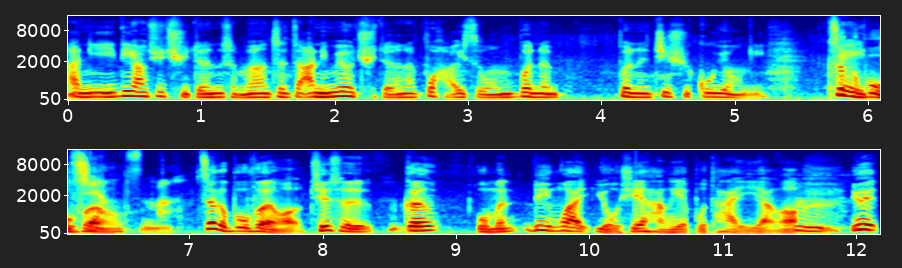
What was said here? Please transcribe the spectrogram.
啊，你一定要去取得什么样的证照啊？你没有取得呢，不好意思，我们不能不能继续雇佣你。这个部分这样子吗？这个部分哦，其实跟我们另外有些行业不太一样哦，嗯、因为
